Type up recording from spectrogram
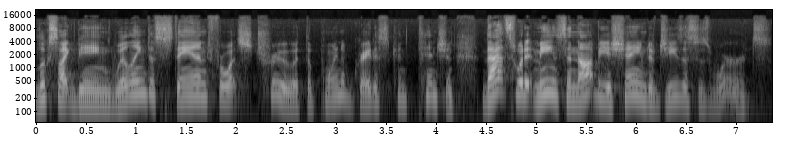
looks like being willing to stand for what's true at the point of greatest contention. That's what it means to not be ashamed of Jesus' words.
